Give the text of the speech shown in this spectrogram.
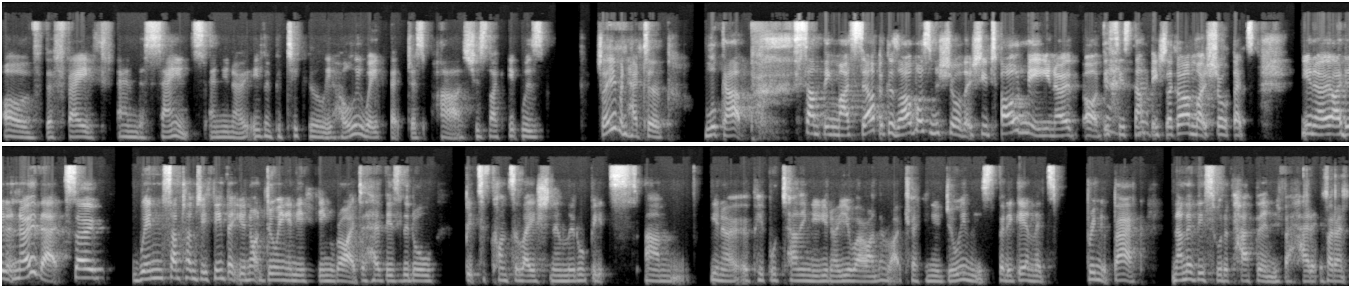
of the faith and the saints and you know even particularly holy week that just passed she's like it was she even had to look up something myself because I wasn't sure that she told me, you know, oh, this is something. She's like, oh, I'm not sure that's, you know, I didn't know that. So when sometimes you think that you're not doing anything right, to have these little bits of consolation and little bits, um, you know, of people telling you, you know, you are on the right track and you're doing this. But again, let's bring it back. None of this would have happened if I had, if I don't,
